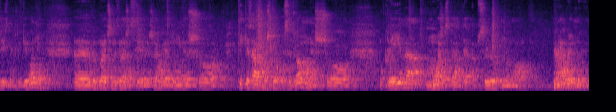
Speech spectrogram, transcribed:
з різних регіонів, е, виборючи незалежність цієї держави, я думаю, що тільки зараз пішло усвідомлення, що Україна може стати абсолютно правильною,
